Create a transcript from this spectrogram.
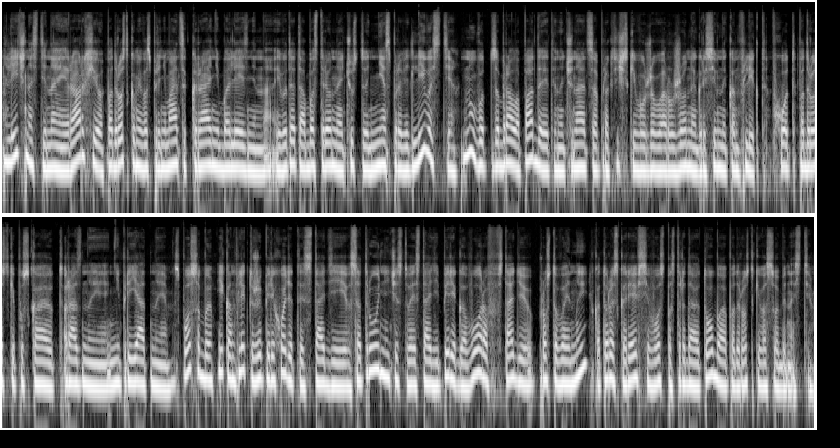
личности, на иерархию подростками воспринимается крайне болезненно. И вот это обостренное чувство несправедливости, ну вот забрало падает, и начинается практически уже вооруженный агрессивный конфликт. В ход подростки пускают разные неприятные способы, и конфликт уже переходит из стадии сотрудничества, из стадии переговоров в стадию просто войны, в которой, скорее всего, пострадают оба, а подростки в особенности.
